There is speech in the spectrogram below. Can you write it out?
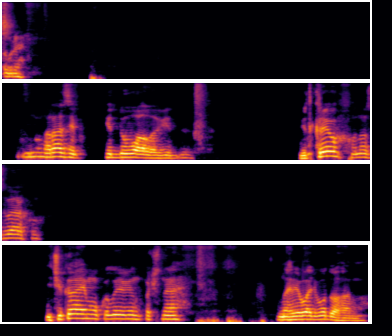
Добре. Ну, наразі піддувало від. Відкрив воно зверху. І чекаємо, коли він почне нагрівати воду гарно.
